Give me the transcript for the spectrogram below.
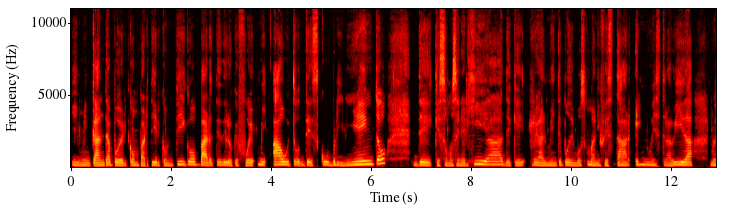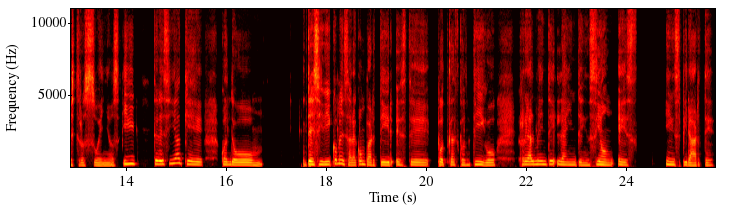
y me encanta poder compartir contigo parte de lo que fue mi autodescubrimiento de que somos energía, de que realmente podemos manifestar en nuestra vida nuestros sueños. Y te decía que cuando decidí comenzar a compartir este podcast contigo, realmente la intención es inspirarte,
